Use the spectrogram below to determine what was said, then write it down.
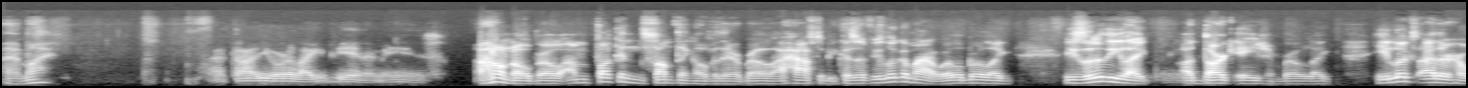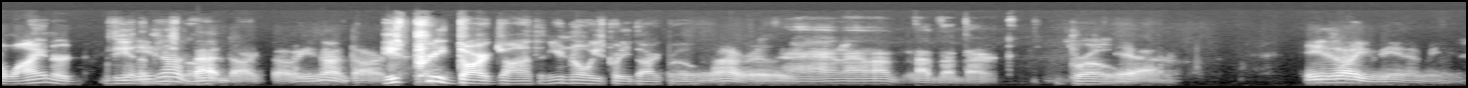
Am I? I thought you were like Vietnamese. I don't know, bro. I'm fucking something over there, bro. I have to because if you look at my abuelo, bro, like he's literally like a dark Asian, bro. Like he looks either Hawaiian or Vietnamese. He's not bro. that dark though. He's not dark. He's pretty dark, Jonathan. You know he's pretty dark, bro. not really. Nah, nah, not, not that dark. Bro. Yeah. He's like Vietnamese.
